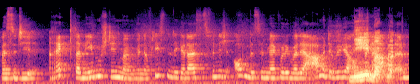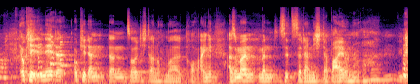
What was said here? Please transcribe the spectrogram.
Weißt du, direkt daneben stehen, wenn der Fliesenleger da ist, das finde ich auch ein bisschen merkwürdig, weil der Arme, der will ja auch Nee, seine man, Arbeit man, einfach. okay, nee, da, okay dann, dann sollte ich da nochmal drauf eingehen. Also man, man sitzt ja dann nicht dabei und hm, wie macht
